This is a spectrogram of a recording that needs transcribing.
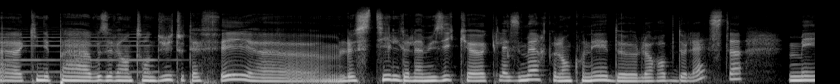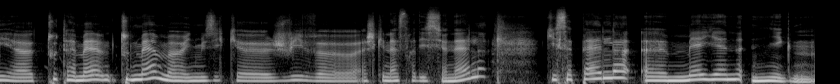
euh, qui n'est pas, vous avez entendu tout à fait euh, le style de la musique euh, klezmer que l'on connaît de l'Europe de l'Est, mais tout, de même une musique juive ashkénaze traditionnelle qui s'appelle Meyen Nign.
